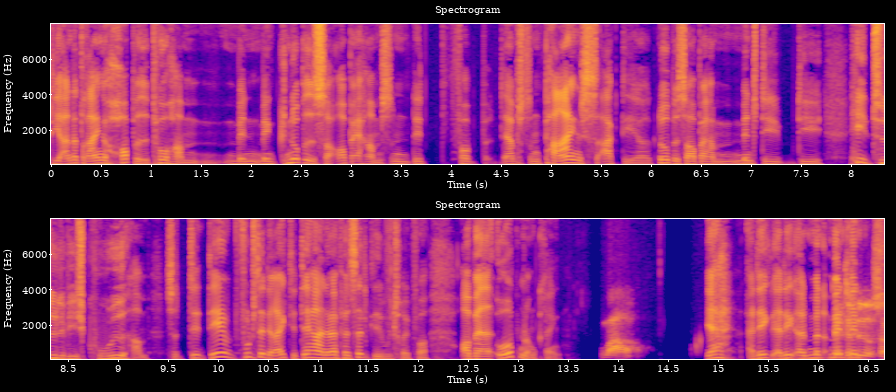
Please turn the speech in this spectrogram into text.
de andre drenge hoppede på ham, men, men knuppede sig op af ham sådan lidt for, nærmest sådan paringsagtigt, og knuppede sig op af ham, mens de, de helt tydeligvis kudede ham. Så det, det er fuldstændig rigtigt. Det har han i hvert fald selv givet udtryk for. Og været åben omkring. Wow. Ja, er det ikke... Er det, men, men, det, det lyder så,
